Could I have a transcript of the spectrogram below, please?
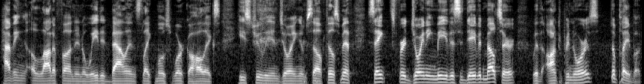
having a lot of fun in a weighted balance like most workaholics. He's truly enjoying himself. Phil Smith, thanks for joining me. This is David Meltzer with Entrepreneurs, the Playbook.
